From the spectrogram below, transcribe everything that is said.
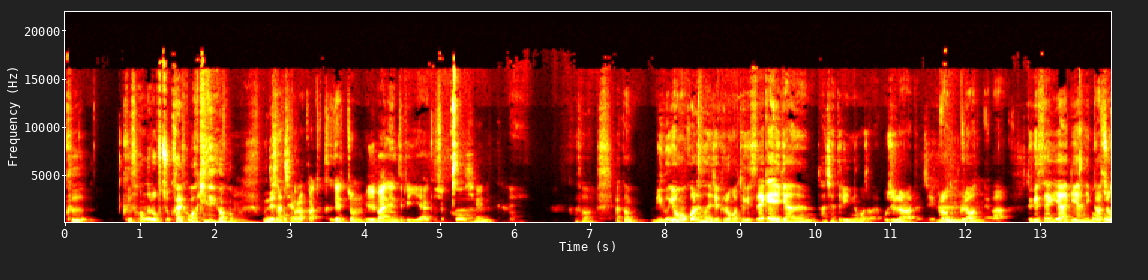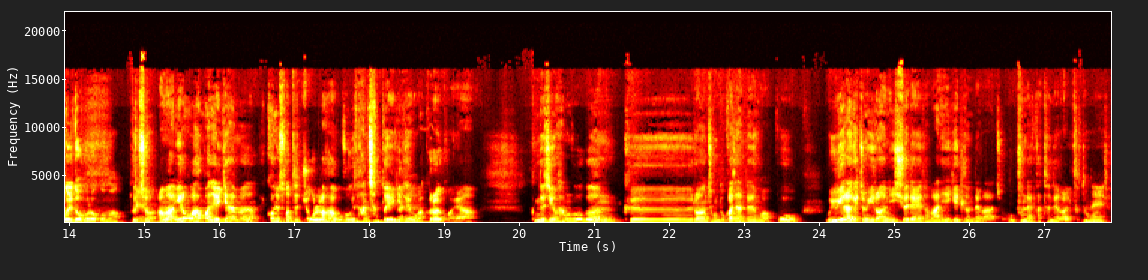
그그 선으로 쭉 갈 것 같긴 해요. 음. 문제 또 자체가. 그럴 것 같아. 그게 좀 일반인들이 이해하기 쉽고 쉬우니까. 그래서 약간 미국 영어권에서는 이제 그런 걸 되게 세게 얘기하는 단체들이 있는 거잖아요. Mozilla라든지 Cloud 음. flare 같은 데가 되게 세게 이야기하니까 뭐좀 구글도 그러고 막 그렇죠. 네. 아마 이런 거 한 번 얘기하면 Hacker News한테 쭉 올라가고 거기서 한참 또 얘기되고 맞아요. 막 그럴 거예요. 근데 지금 한국은 그런 정도까지 안 되는 것 같고 뭐 유일하게 좀 이런 이슈에 대해서 많이 얘기했던 데가 좀 오픈넷 같은 데가 있었던 네. 것 같아요.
